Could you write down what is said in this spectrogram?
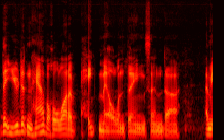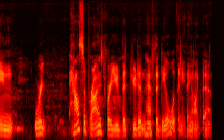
that you didn't have a whole lot of hate mail and things. And uh, I mean, were how surprised were you that you didn't have to deal with anything like that?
